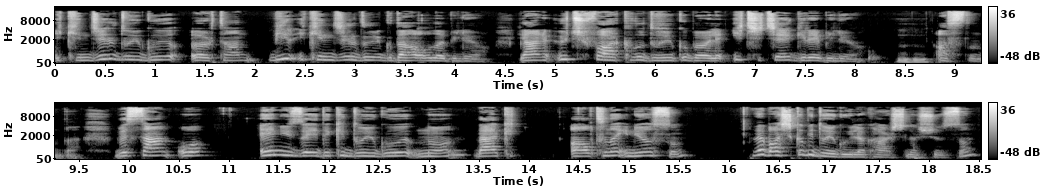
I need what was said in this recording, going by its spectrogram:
ikincil duyguyu örten bir ikincil duygu daha olabiliyor. Yani üç farklı duygu böyle iç içe girebiliyor hı hı. aslında. Ve sen o en yüzeydeki duygunun belki altına iniyorsun ve başka bir duyguyla karşılaşıyorsun.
